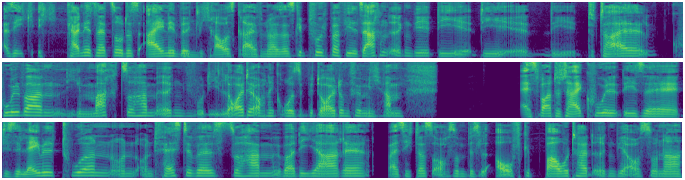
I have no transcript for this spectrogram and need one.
also ich, ich kann jetzt nicht so das eine wirklich rausgreifen. Also es gibt furchtbar viele Sachen irgendwie, die, die, die total cool waren, die gemacht zu haben irgendwie, wo die Leute auch eine große Bedeutung für mich haben. Es war total cool, diese, diese Label-Touren und, und Festivals zu haben über die Jahre, weil sich das auch so ein bisschen aufgebaut hat, irgendwie aus so einer,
